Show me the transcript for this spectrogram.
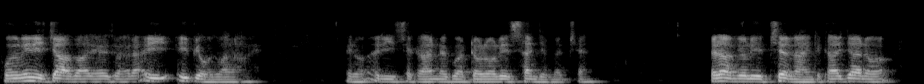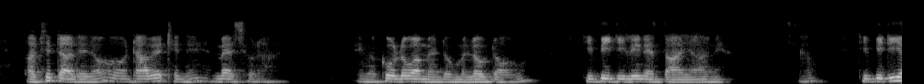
ဘဝင်လေးတွေကြာသွားတယ်ဆိုတော့အဲ့အိပ်ပျော်သွားတာပဲအဲ့တော့အဲ့ဒီစကားနှစ်ခုကတော်တော်လေးဆန့်ကျင်မဖြစ်အဲ့လိုမျိုးလေးဖြစ်လာရင်တခါကြတော့ဘာဖြစ်တာလဲတော့ဒါပဲထင်တယ်အမက်ဆိုတာအဲ့မှာကိုလောက်ရမယ်လို့မလောက်တော့ဘူးဒီပီတိလေးနဲ့ตาရနေနော်ဒီပီတိရ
